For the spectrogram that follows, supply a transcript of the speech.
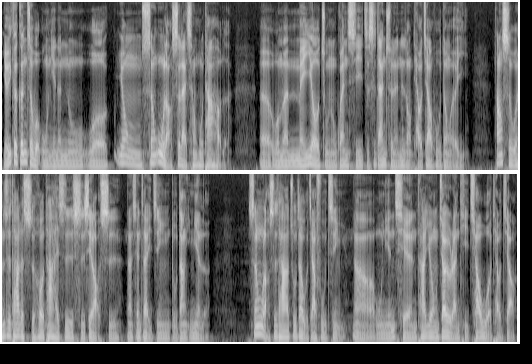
有一个跟着我五年的奴，我用生物老师来称呼他好了。呃，我们没有主奴关系，只是单纯的那种调教互动而已。当时我认识他的时候，他还是实习老师，那现在已经独当一面了。生物老师他住在我家附近，那五年前他用交友软体敲我调教，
